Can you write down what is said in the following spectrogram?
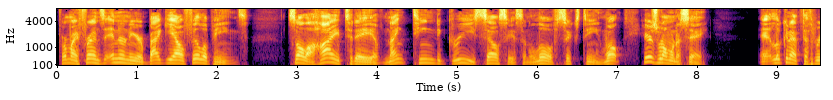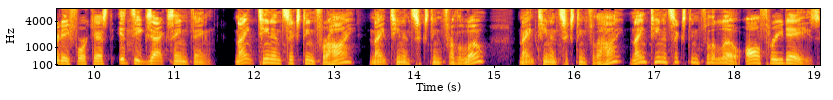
For my friends in or near Baguio, Philippines. Saw a high today of 19 degrees Celsius and a low of 16. Well, here's what I want to say. Uh, Looking at the three day forecast, it's the exact same thing 19 and 16 for high, 19 and 16 for the low, 19 and 16 for the high, 19 and 16 for the low, all three days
